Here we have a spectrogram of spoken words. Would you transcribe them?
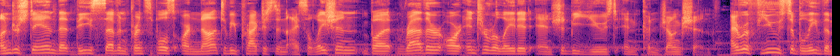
Understand that these seven principles are not to be practiced in isolation, but rather are interrelated and should be used in conjunction. I refuse to believe the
